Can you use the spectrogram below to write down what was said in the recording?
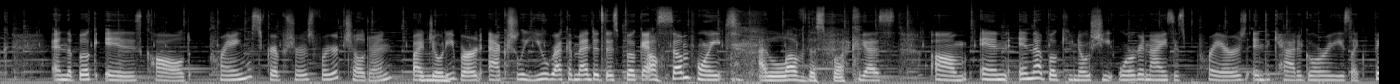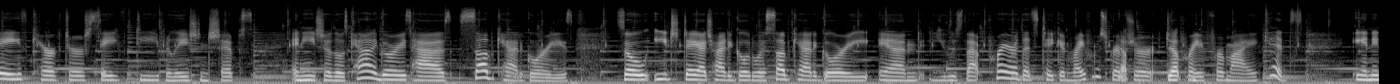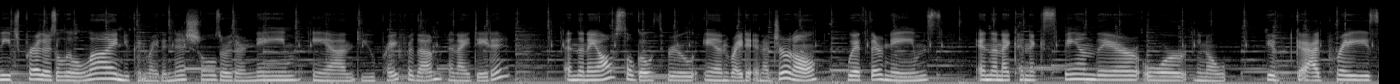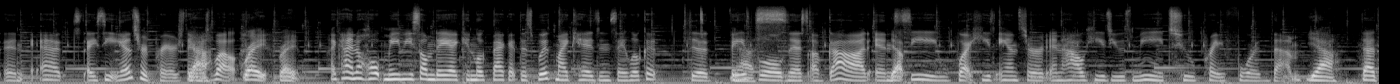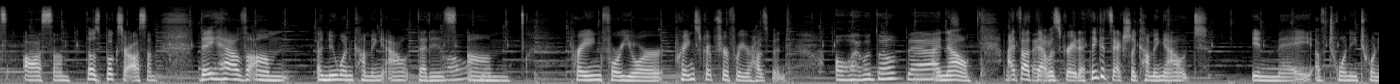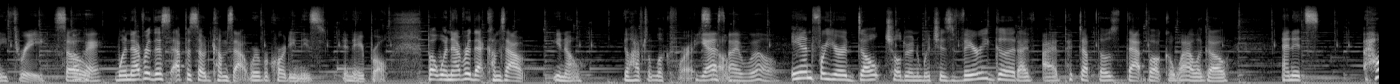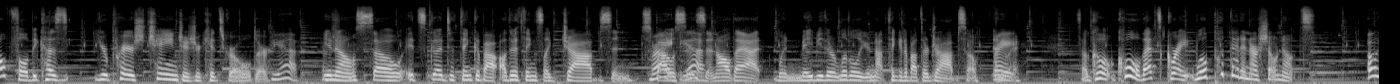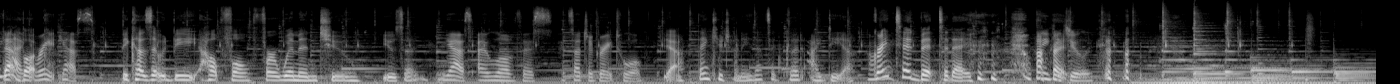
And the book is called Praying the Scriptures for Your Children by mm. Jodie Berndt. Actually, you recommended this book at oh, some point. I love this book. yes. Um, and in that book, you know, she organizes prayers into categories like faith, character, safety, relationships. And each of those categories has subcategories. So each day I try to go to a subcategory and use that prayer that's taken right from scripture yep. to yep. pray for my kids. And in each prayer, there's a little line. You can write initials or their name and you pray for them, and I date it. And then I also go through and write it in a journal with their names and then I can expand there or, you know, give God praise and I see answered prayers there yeah, as well. Right, right. I kind of hope maybe someday I can look back at this with my kids and say, look at the faithfulness yes. of God and yep. see what He's answered and how He's used me to pray for them. Yeah, that's awesome. Those books are awesome. They have um, a new one coming out that is. Oh. Um, praying for your praying scripture for your husband. Oh, I would love that. I know. That's I thought that was great. I think it's actually coming out in May of 2023. So okay. whenever this episode comes out, we're recording these in April. But whenever that comes out, you know, you'll have to look for it. Yes, so. I will. And for your adult children, which is very good. I've, I picked up those that book a while ago, and it's helpful because your prayers change as your kids grow older. Yeah. You know, so it's good to think about other things like jobs and spouses right, yeah. and all that. When maybe they're little, you're not thinking about their job. So anyway. Right. So cool, cool. That's great. We'll put that in our show notes. Oh yeah, book, great. Yes. Because it would be helpful for women to use it. Yes, I love this. It's such a great tool. Yeah. Thank you, Jenny. That's a good idea. All great right. tidbit today. Thank you, Julie.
